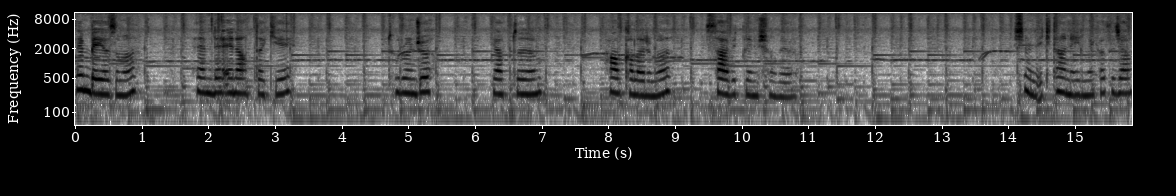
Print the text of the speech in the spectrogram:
Hem beyazımı hem de en alttaki turuncu yaptığım halkalarımı sabitlemiş oluyorum. Şimdi iki tane ilmek atacağım.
